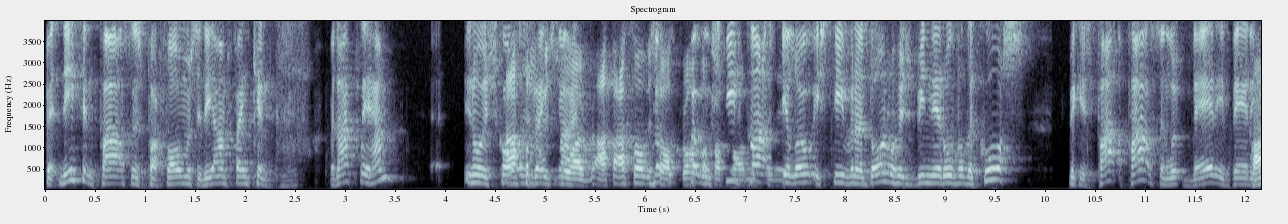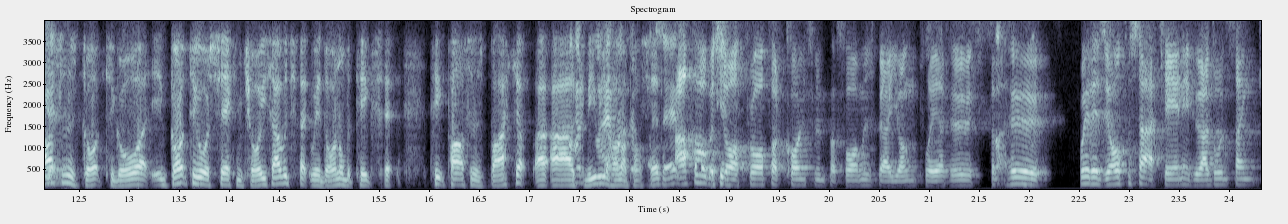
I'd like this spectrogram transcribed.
But Nathan Patterson's performance today, I'm thinking, would I play him? You know, I Scotland's thought we right saw. back. A, I thought we saw a proper but will Steve performance Clarke today. stay to Stephen O'Donnell, who's been there over the course? Because Pat, Patterson looked very, very good. Parsons got to go. Uh, he got to go second choice. I would stick with Donald, but take take Parsons back up. I, I agree with you 100. percent I thought we saw a proper confident performance by a young player who, who, whereas the opposite of Kenny, who I don't think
